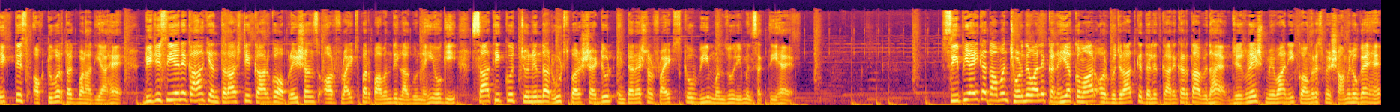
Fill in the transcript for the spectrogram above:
31 अक्टूबर तक बढ़ा दिया है। डीजीसीए ने कहा कि अंतर्राष्ट्रीय कार्गो ऑपरेशंस और फ्लाइट्स पर पाबंदी लागू नहीं होगी, साथ ही कुछ चुनिंदा रूट्स पर शेड्यूल्ड इंटरनेशनल फ्लाइट्स को भी मंजूरी मिल सकती है। सीपीआई का दामन छोड़ने वाले कन्हैया कुमार और गुजरात के दलित कार्यकर्ता विधायक जिग्नेश मेवानी कांग्रेस में शामिल हो गए हैं।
